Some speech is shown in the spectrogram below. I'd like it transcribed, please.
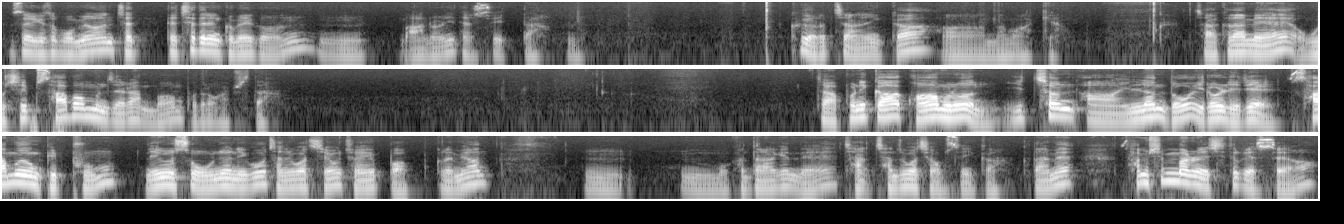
그래서 여기서 보면 제, 대체되는 금액은 음, 만 원이 될 수 있다. 음. 크게 어렵지 않으니까 어, 넘어갈게요. 자, 그 다음에 54번 문제를 한번 보도록 합시다. 자, 보니까 광화문은 2001년도 1월 1일 사무용 비품 내용수 5년이고 잔존 가치형 정액법 그러면 음, 음, 뭐 간단하겠네. 잔, 잔존 가치가 없으니까. 그 다음에 30만 원에 취득을 했어요.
